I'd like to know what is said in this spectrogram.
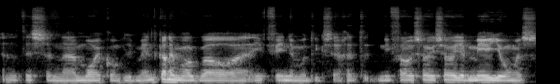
Ja, dat is een eh, mooi compliment. Kan ik me ook wel eh, in vinden, moet ik zeggen. Het niveau sowieso, je hebt meer jongens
